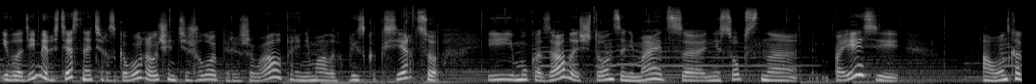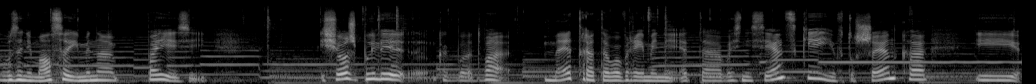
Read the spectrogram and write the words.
И Владимир, естественно, эти разговоры очень тяжело переживал, принимал их близко к сердцу, и ему казалось, что он занимается не, собственно, поэзией, а он как бы занимался именно поэзией. Еще ж были как бы два метра того времени. Это Вознесенский, Евтушенко, и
